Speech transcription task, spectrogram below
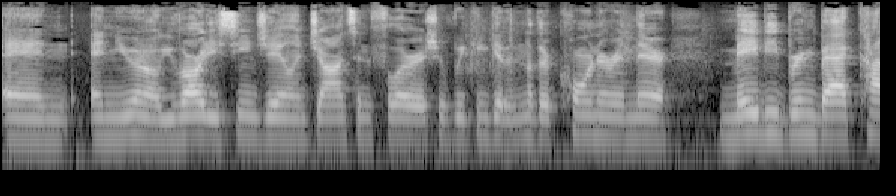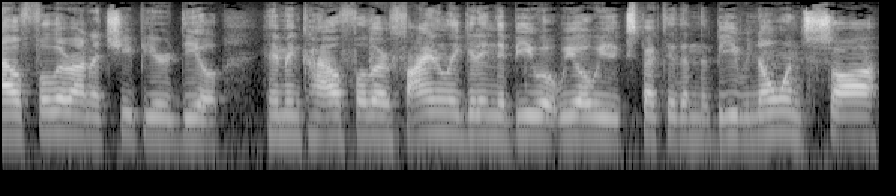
and and you know you've already seen Jaylon Johnson flourish. If we can get another corner in there, maybe bring back Kyle Fuller on a cheap year deal. Him and Kyle Fuller finally getting to be what we always expected them to be. No one saw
